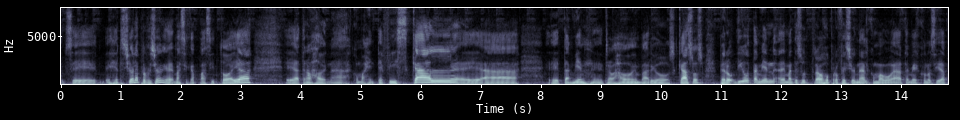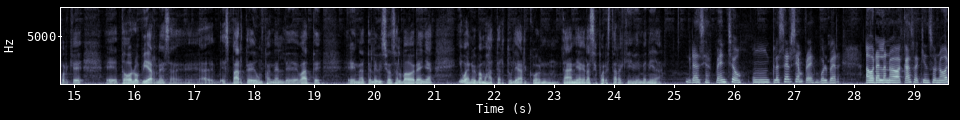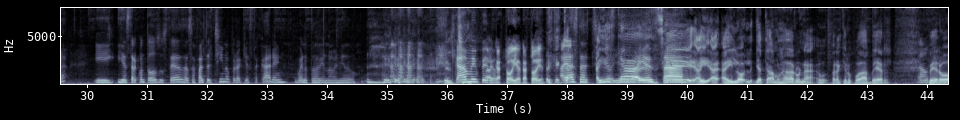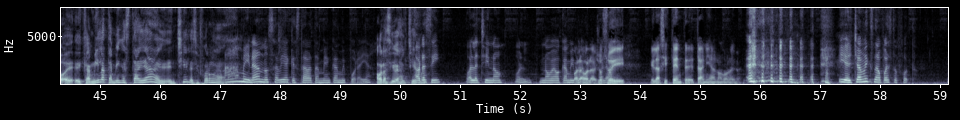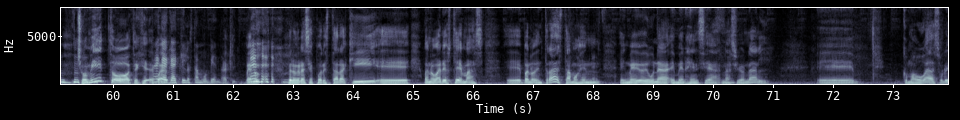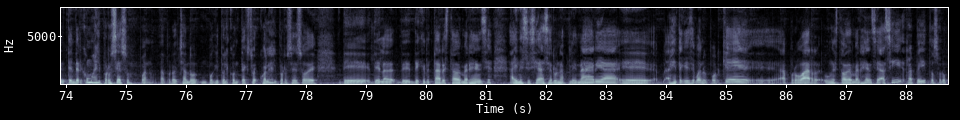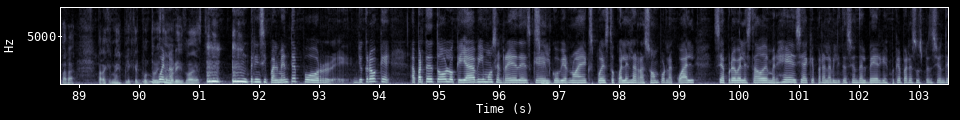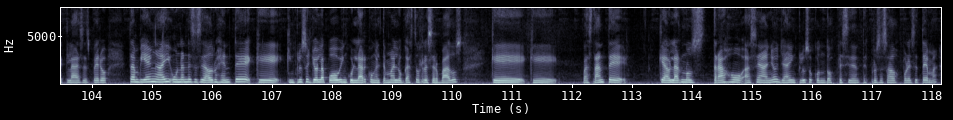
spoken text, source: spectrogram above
se ejerció la profesión y además se capacitó allá, ha trabajado en como agente fiscal, ha eh, también he eh, trabajado en varios casos, pero digo también, además de su trabajo profesional como abogada, también es conocida porque eh, todos los viernes es parte de un panel de debate en la televisión salvadoreña. Y bueno, hoy vamos a tertuliar con Tania. Gracias por estar aquí. Bienvenida. Gracias, Pencho. Un placer siempre volver ahora a la nueva casa aquí en Sonora y, estar con todos ustedes. Hace falta el chino, pero aquí está Karen. Bueno, todavía no ha venido el Cami, pero... Acá estoy, acá estoy. Es que ahí está, ahí está, ahí está. Sí, ahí, ahí lo, ya te vamos a dar una para que lo puedas ver. Ah, pero eh, Camila también está allá en Chile, se fueron a... Ah, mira, no sabía que estaba también Cami por allá. Ahora sí ves al chino. Ahora sí. Hola, chino. No veo a Cami. Hola, hola. Yo soy el asistente de Tania. No, no, y el Chamix no ha puesto foto. Chomito. Te, aquí lo estamos viendo. bueno, pero gracias por estar aquí. Eh, bueno, varios temas. Eh, bueno, de entrada estamos en, en medio de una emergencia nacional. Eh, como abogada, solo entender cómo es el proceso, bueno, aprovechando un poquito el contexto, cuál es el proceso de, de, decretar estado de emergencia. Hay necesidad de hacer una plenaria. Eh, hay gente que dice, bueno, ¿por qué eh, aprobar un estado de emergencia? Así, rapidito, solo para, para que nos explique el punto de vista jurídico de esto. Principalmente por, eh, yo creo que aparte de todo lo que ya vimos en redes, que el gobierno ha expuesto cuál es la razón por la cual se aprueba el estado de emergencia, que para la habilitación de albergues, que para suspensión de clases, pero también hay una necesidad urgente que, incluso yo la puedo vincular con el tema de los gastos reservados, que, que bastante que hablar nos trajo hace años, ya incluso con dos presidentes procesados por ese tema.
